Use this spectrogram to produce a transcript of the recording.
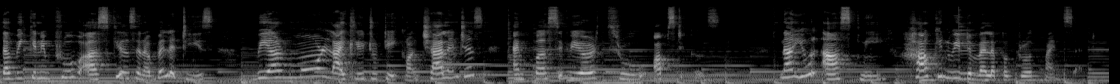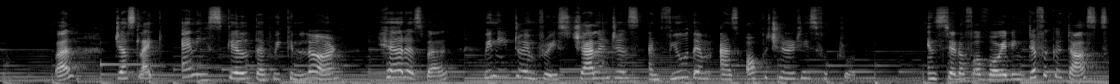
that we can improve our skills and abilities, we are more likely to take on challenges and persevere through obstacles. Now, you will ask me, how can we develop a growth mindset? Well, just like any skill that we can learn, here as well, we need to embrace challenges and view them as opportunities for growth. Instead of avoiding difficult tasks,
